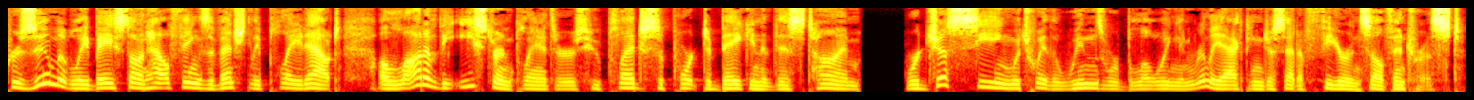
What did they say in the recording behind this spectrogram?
Presumably, based on how things eventually played out, a lot of the Eastern planters who pledged support to Bacon at this time were just seeing which way the winds were blowing and really acting just out of fear and self-interest.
